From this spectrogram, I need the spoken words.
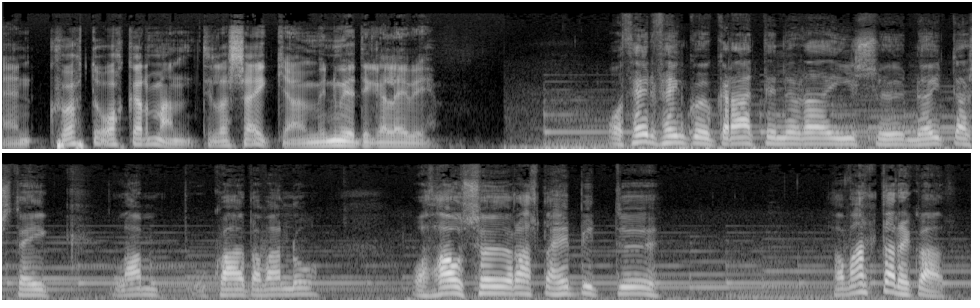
en kvöttu okkar mann til að sækja um vinnvétingaleifi. Og þeir fenguðu gratinir að ísu, nautasteik, lamp og hvað þetta var nú og þá sögður alltaf heimitu það vantar eitthvað.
